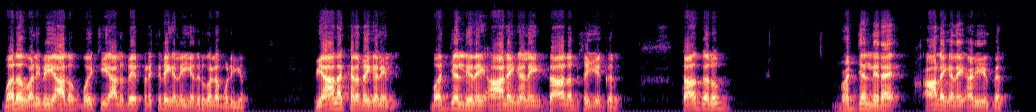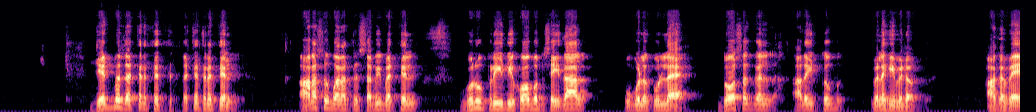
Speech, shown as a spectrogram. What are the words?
மன வலிமையாலும் முயற்சியாலுமே பிரச்சனைகளை எதிர்கொள்ள முடியும். வியாழக்கிழமைகளில் மஞ்சள் நிறை ஆலைகளை தானம் செய்யுங்கள். தாங்களும் மஞ்சள் நிற ஆலைகளை அணியுங்கள். ஜென்ம நட்சத்திர நட்சத்திரத்தில் அரசு மரத்து சமீபத்தில் குரு பிரீதி ஹோமம் செய்தால் உங்களுக்குள்ள தோஷங்கள் அனைத்தும் விலகிவிடும். ஆகவே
